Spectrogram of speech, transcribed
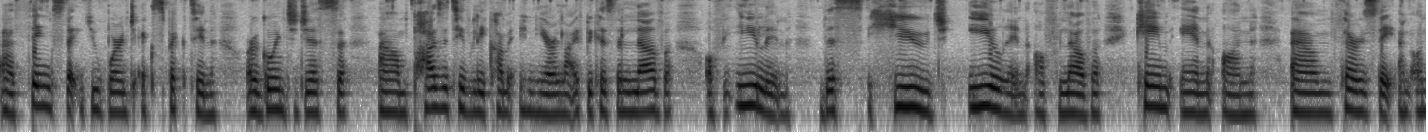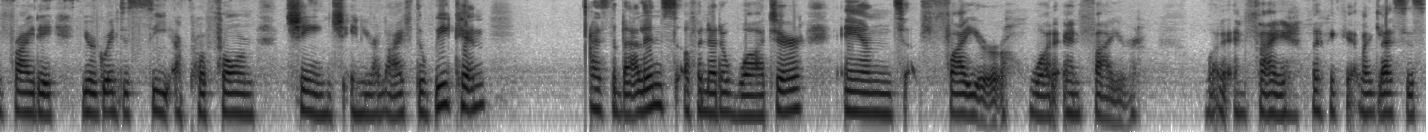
uh, things that you weren't expecting are going to just um, positively come in your life because the love of healing, this huge healing of love, came in on um, Thursday and on Friday. You're going to see a profound change in your life. The weekend as the balance of another water and fire, water and fire, water and fire. Let me get my glasses.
